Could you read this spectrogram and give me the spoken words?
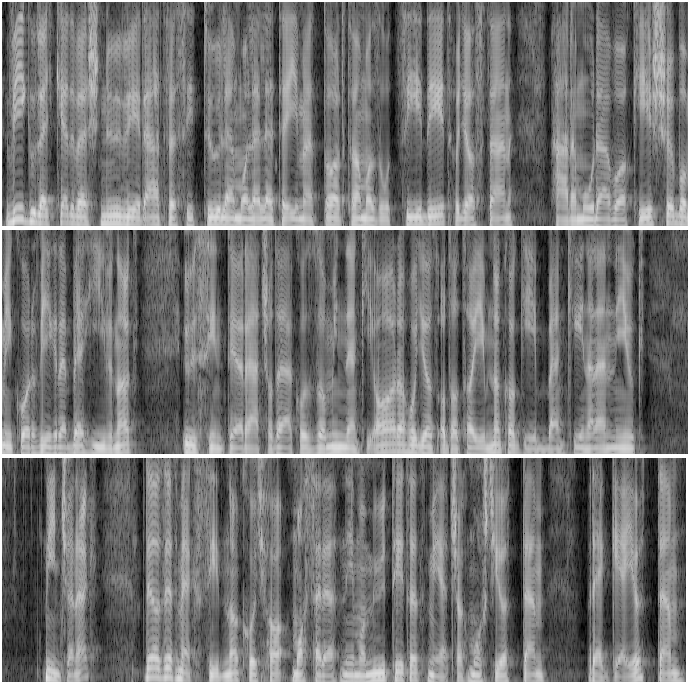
Végül egy kedves nővér átveszi tőlem a leleteimet tartalmazó CD-t, hogy aztán három órával később, amikor végre behívnak, őszintén rácsodálkozzon mindenki arra, hogy az adataimnak a gépben kéne lenniük. Nincsenek, de azért megszídnak, hogyha ma szeretném a műtétet, miért csak most jöttem. Reggel jöttem,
